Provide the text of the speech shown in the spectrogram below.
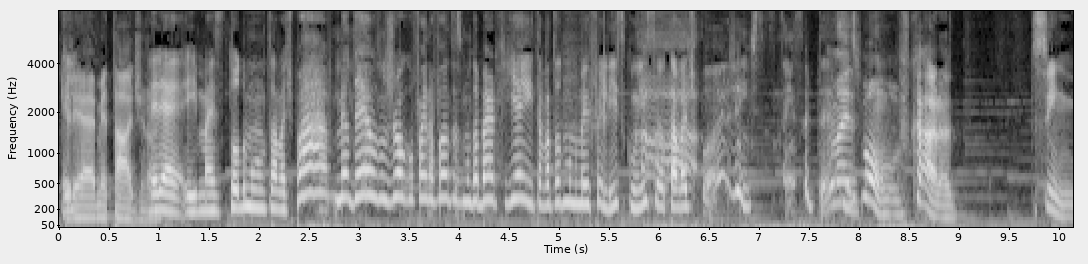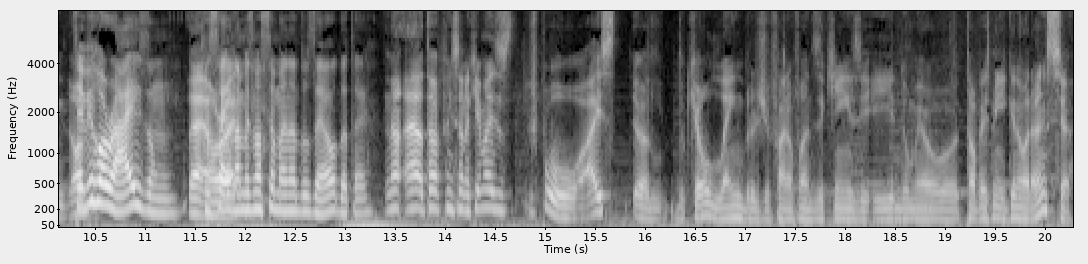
Que ele é metade, né? Ele é, e- mas todo mundo tava tipo, ah, meu Deus, um jogo Final Fantasy mundo aberto, e aí? Tava todo mundo meio feliz com isso, eu tava tipo, ah, gente, sem certeza. Mas, bom, cara. Sim. Teve Horizon, É, que saiu Horizon. na mesma semana do Zelda até. Não, é, eu tava pensando aqui, mas, tipo, a do que eu lembro de Final Fantasy XV e do meu, talvez minha ignorância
